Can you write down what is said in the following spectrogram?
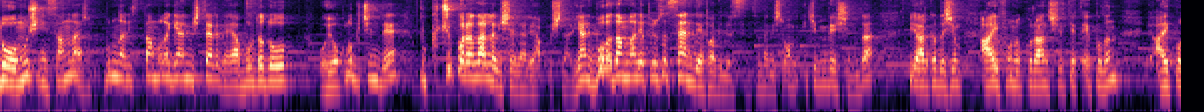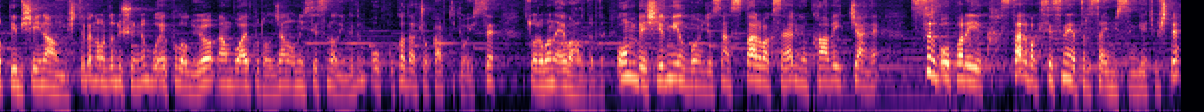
doğmuş insanlar. Bunlar İstanbul'a gelmişler veya burada doğup o yokluk içinde bu küçük paralarla bir şeyler yapmışlar. Yani bu adamlar yapıyorsa sen de yapabilirsin. Ben işte 2005 yılında bir arkadaşım iPhone'u kuran şirket Apple'ın iPod diye bir şeyini almıştı. Ben orada düşündüm bu Apple alıyor. Ben bu iPod alacağım onun hissesini alayım dedim. O, o kadar çok arttı ki o hisse. Sonra bana ev aldırdı. 15-20 yıl boyunca sen Starbucks'a her gün kahve içeceğine sırf o parayı Starbucks hissesine yatırsaymışsın geçmişte.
